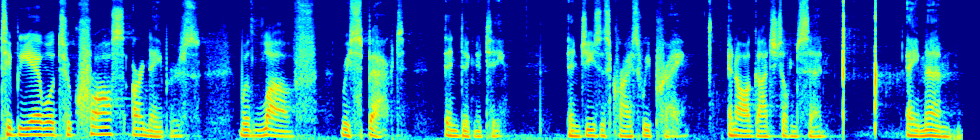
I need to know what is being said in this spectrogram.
to be able to cross our neighbors with love, respect, and dignity. In Jesus Christ we pray. And all God's children said, Amen.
